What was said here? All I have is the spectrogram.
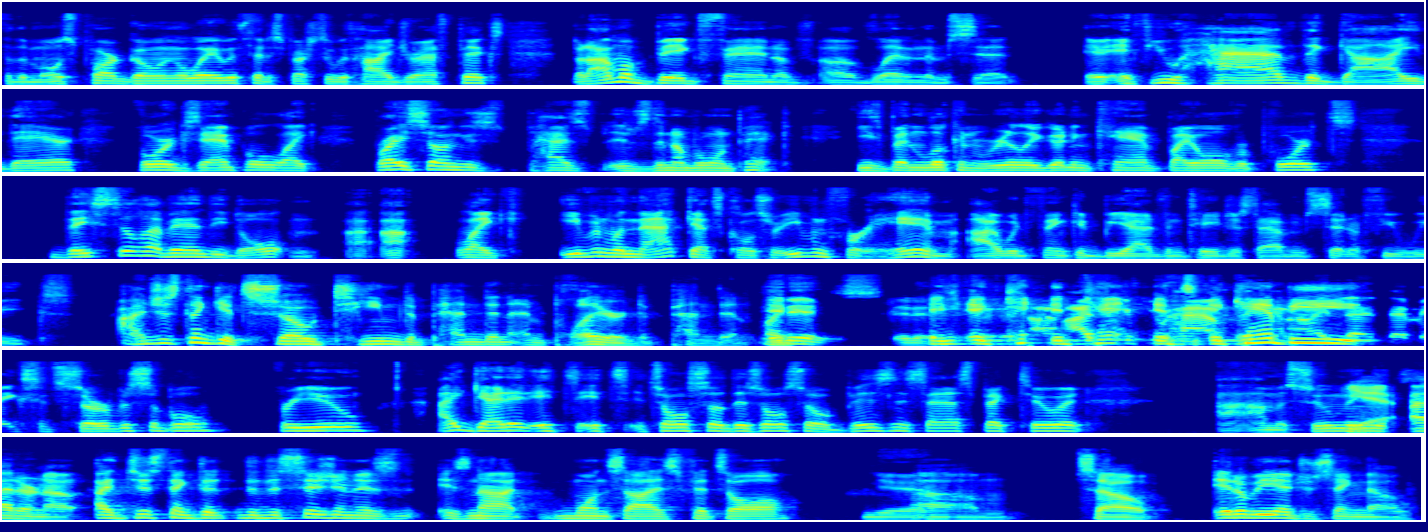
for the most part going away with it, especially with high draft picks. But I'm a big fan of of letting them sit. If you have the guy there, for example, like Bryce Young is has is the number one pick. He's been looking really good in camp by all reports. They still have Andy Dalton. I, I, like even when that gets closer, even for him, I would think it'd be advantageous to have him sit a few weeks. I just think it's so team dependent and player dependent. Like, it is. It is. It, it can't. It can't. it can't be that, that, makes it serviceable for you. I get it. It's it's it's also there's also a business aspect to it. I'm assuming. Yeah, I don't know. I just think that the decision is is not one size fits all. Yeah. Um. So it'll be interesting though.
